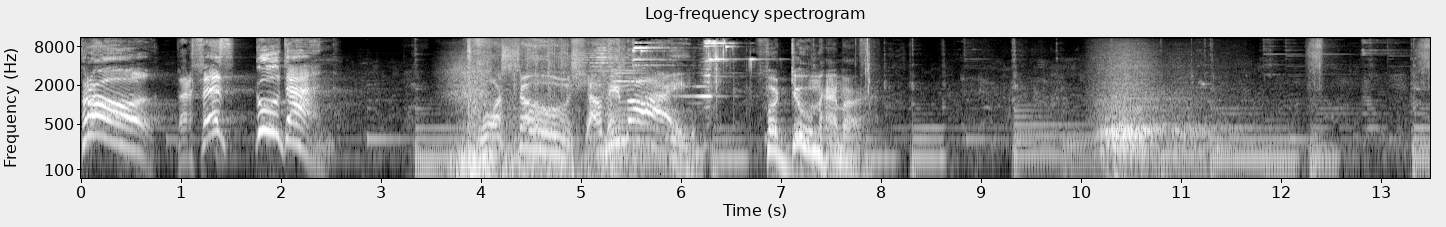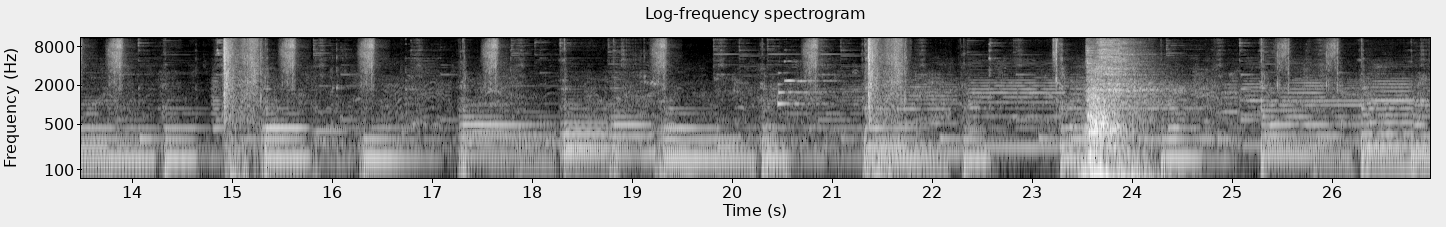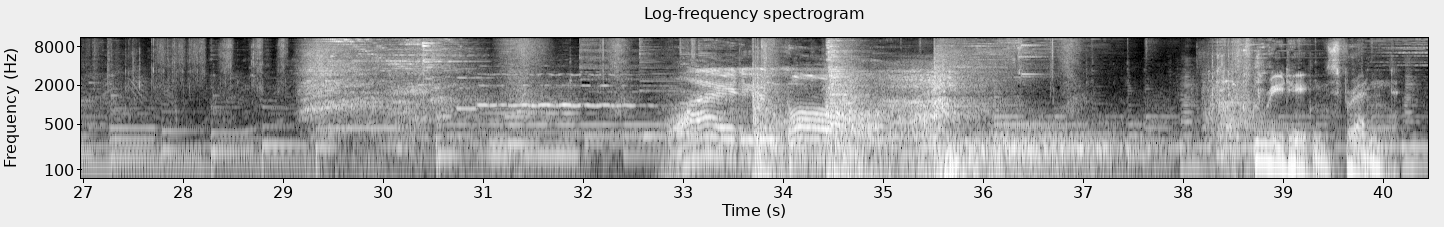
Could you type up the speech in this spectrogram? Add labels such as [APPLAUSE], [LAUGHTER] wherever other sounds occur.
Thrall versus Gul'dan. Your soul shall be mine for Doomhammer. Greetings, friend.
